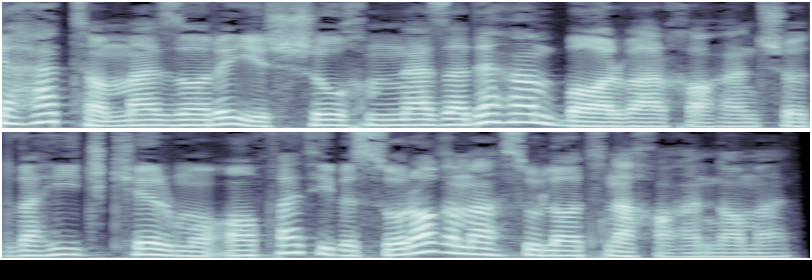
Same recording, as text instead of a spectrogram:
که حتی مزاره شخم نزده هم بارور خواهند شد و هیچ کرم و آفتی به سراغ محصولات نخواهند آمد.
